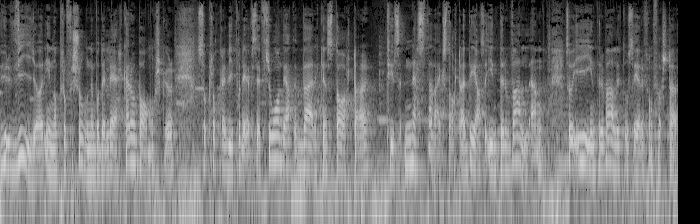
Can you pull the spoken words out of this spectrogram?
hur vi gör inom professionen, både läkare och barnmorskor, så klockar vi på det. Från det att verken startar tills nästa verk startar. Det är alltså intervallen. Så i intervallet då så är det från första,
